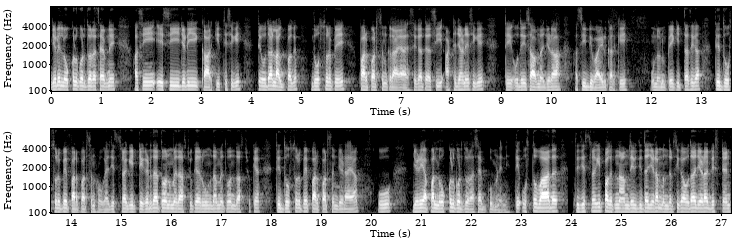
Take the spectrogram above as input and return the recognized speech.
ਜਿਹੜੇ ਲੋਕਲ ਗੁਰਦੁਆਰਾ ਸਾਹਿਬ ਨੇ, ਅਸੀਂ ਏਸੀ ਜਿਹੜੀ ਕਾਰ ਕੀਤੀ ਸੀਗੀ ਤੇ ਉਹਦਾ ਲਗਭਗ 200 ਰੁਪਏ ਪਰ ਪਰਸਨ ਕਿਰਾਇਆ ਆਇਆ ਸੀਗਾ ਤੇ ਅਸੀਂ 8 ਜਾਣੇ ਸੀਗੇ ਤੇ ਉਹਦੇ ਹਿਸਾਬ ਨਾਲ ਜਿਹੜਾ ਅਸੀਂ ਡਿਵਾਈਡ ਕਰਕੇ ਉਹਨਾਂ ਨੂੰ ਪੇ ਕੀਤਾ ਸੀਗਾ ਤੇ 200 ਰੁਪਏ ਪਰ ਪਰਸਨ ਹੋ ਗਿਆ। ਜਿਸ ਤਰ੍ਹਾਂ ਕਿ ਟਿਕਟ ਦਾ ਤੁਹਾਨੂੰ ਮੈਂ ਦੱਸ ਚੁੱਕਿਆ ਰੂਮ ਦਾ ਮੈਂ ਤੁਹਾਨੂੰ ਦੱਸ ਚੁੱਕਿਆ ਤੇ 200 ਰੁਪਏ ਪਰ ਪਰਸਨ ਜਿਹੜਾ ਆ ਉਹ ਜਿਹੜੇ ਆਪਾਂ ਲੋਕਲ ਗੁਰਦੁਆਰਾ ਸਾਹਿਬ ਘੁੰਮਣੇ ਨੇ। ਤੇ ਉਸ ਤੋਂ ਬਾਅਦ ਤੇ ਜਿਸ ਤਰ੍ਹਾਂ ਕਿ ਭਗਤ ਨਾਮਦੇਵ ਜੀ ਦਾ ਜਿਹੜਾ ਮੰਦਿਰ ਸੀਗਾ, ਉਹਦਾ ਜਿਹੜਾ ਡਿਸਟੈਂਸ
